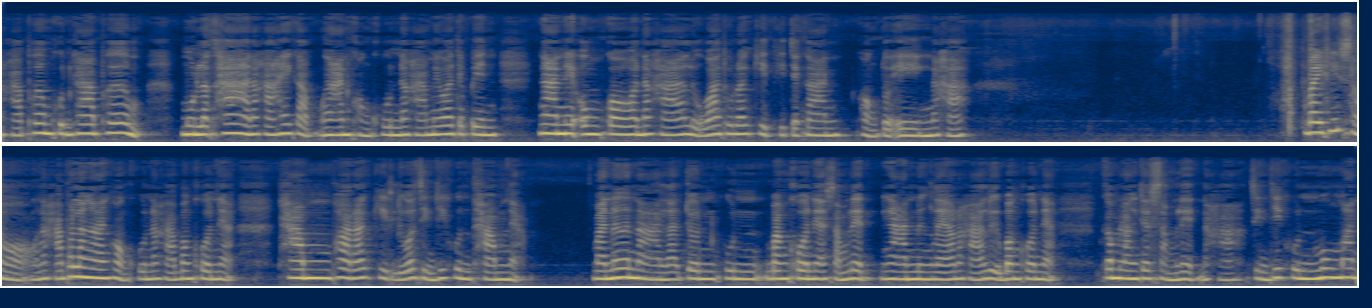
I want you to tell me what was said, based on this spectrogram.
นะคะ เพิ่มคุณค่าเพิ่มมูลค่านะคะ ให้กับงานของคุณนะคะ ไม่ว่าจะเป็นงานในองค์กรนะคะ หรือว่าธุรกิจกิจการของตัวเองนะคะ ใบที่สองนะคะ พลังงานของคุณนะคะ บางคนเนี่ย ทำภารกิจหรือว่าสิ่งที่คุณทำเนี่ยมาเนิ่นนานแล้วจนคุณบางคนเนี่ยสำเร็จงานหนึ่งแล้วนะคะ หรือบางคนเนี่ยกำลังจะสำเร็จนะคะ สิ่งที่คุณมุ่งมั่น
